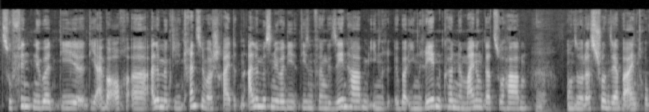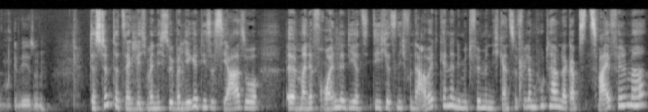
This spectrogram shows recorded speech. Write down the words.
zu finden, über die, die einfach auch äh, alle möglichen Grenzen überschreitet. Und alle müssen über die, diesen Film gesehen haben, ihn, über ihn reden können, eine Meinung dazu haben. Ja. Und so, das ist schon sehr beeindruckend gewesen. Das stimmt tatsächlich. Wenn ich so überlege, dieses Jahr so äh, meine Freunde, die, jetzt, die ich jetzt nicht von der Arbeit kenne, die mit Filmen nicht ganz so viel am Hut haben, da gab es zwei Filme,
